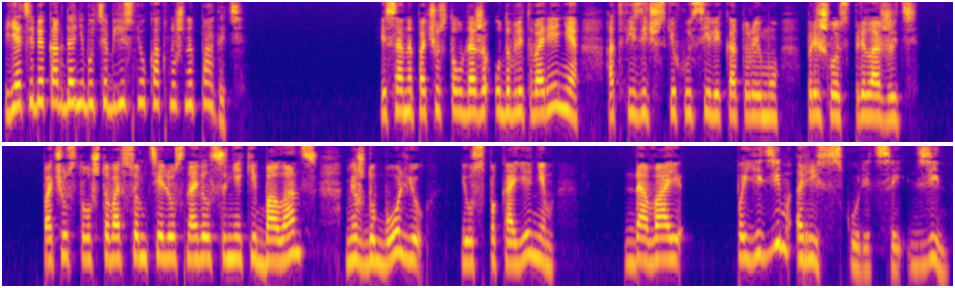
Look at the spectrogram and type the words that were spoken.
Я тебе когда-нибудь объясню, как нужно падать. Исана почувствовал даже удовлетворение от физических усилий, которые ему пришлось приложить. Почувствовал, что во всем теле установился некий баланс между болью и успокоением. «Давай поедим рис с курицей, Дзин».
